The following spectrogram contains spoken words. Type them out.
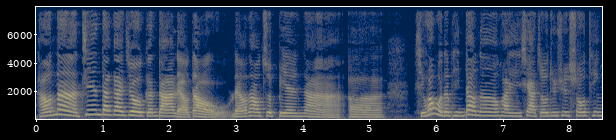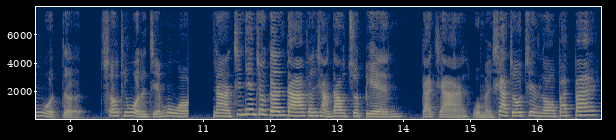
好，那今天大概就跟大家聊到聊到这边啊，呃，喜欢我的频道呢，欢迎下周继续收听我的收听我的节目哦。那今天就跟大家分享到这边，大家我们下周见喽，拜拜。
